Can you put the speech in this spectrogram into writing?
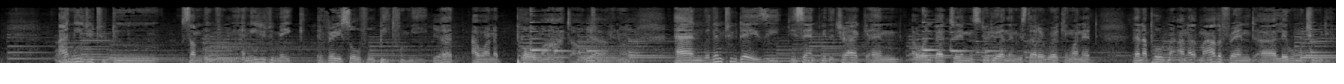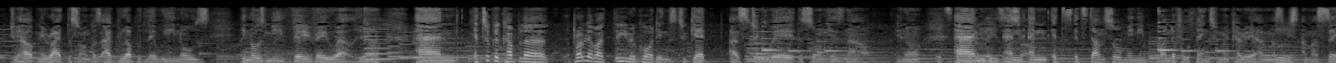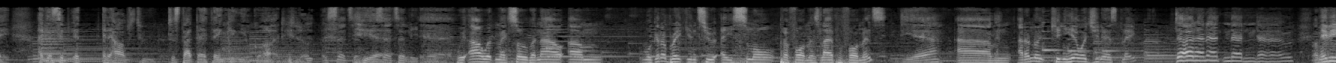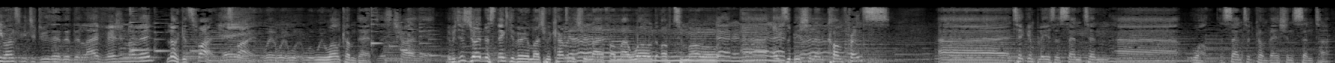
I need you to do something for me. I need you to make a very soulful beat for me Yeah. that I want to pour my heart out Yeah, to, you know. And within two days, he, he sent me the track, and I went back to him in the studio, and then we started working on it. Then I pulled my my other friend, uh, Lebu Muchudi, to help me write the song because I grew up with Lebu. He knows he knows me very very well, you know. And it took a couple of probably about three recordings to get us to where the song is now, you know. It's and amazing and song. and it's it's done so many wonderful things for my career. I must Mm. I must say. I guess it, it, it helps to to start by thanking your God, you know. Certainly, Yeah, certainly. yeah. We are with Maxoba now. Um, we're gonna break into a small performance, live performance. Yeah. Um, I don't know. Can you hear what Junior is playing? Da, da, da, da, da. Maybe he wants me to do the, the, the live version of it. Look, it's fine. It's fine. We, we, we, we welcome that. Let's try that. If you just joined us, thank you very much. We're coming to you live from my World of Tomorrow uh, exhibition and conference. Uh, taking place at Sandton, uh, well, the Sandton Convention Center.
